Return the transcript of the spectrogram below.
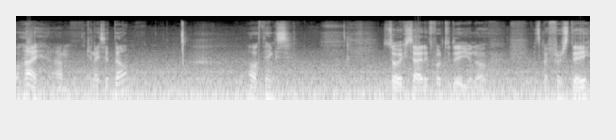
hi. Um, can I sit down? Oh, thanks. So excited for today, you know. It's my first day.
